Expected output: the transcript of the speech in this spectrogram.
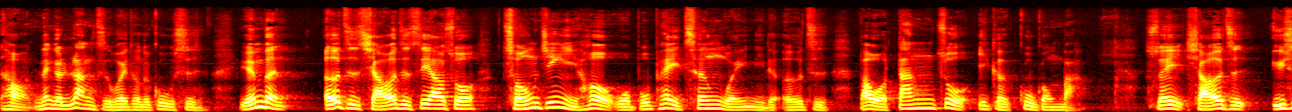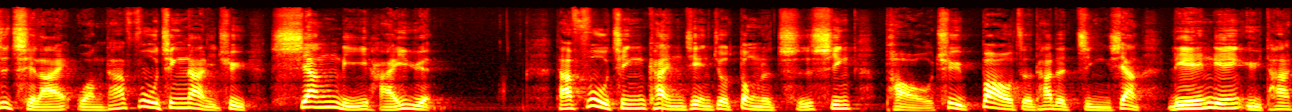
好那个浪子回头的故事，原本儿子小儿子是要说。从今以后，我不配称为你的儿子，把我当做一个雇工吧。所以小儿子于是起来往他父亲那里去，相离还远。他父亲看见就动了慈心，跑去抱着他的景象，连连与他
